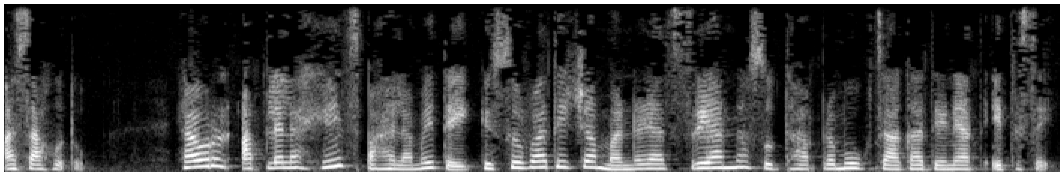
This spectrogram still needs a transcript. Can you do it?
असा होतो. ह्यावरून आपल्याला हेच पाहायला मिळते की सुरुवातीच्या मंडळात स्त्रियांना सुद्धा प्रमुख जागा देण्यात येत असे.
